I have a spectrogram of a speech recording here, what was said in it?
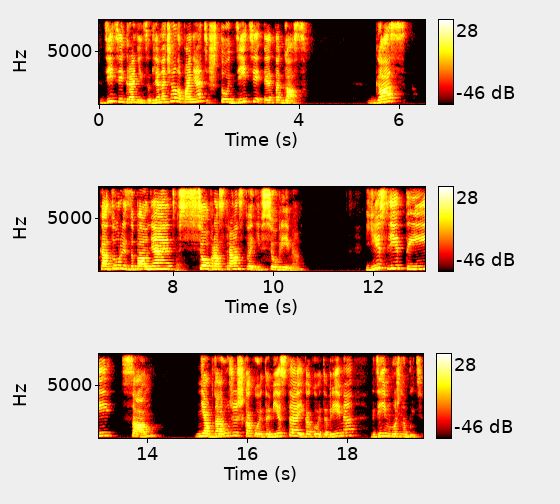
Дети и границы. Для начала понять, что дети – это газ. Газ, который заполняет все пространство и все время. Если ты сам не обнаружишь какое-то место и какое-то время, где им можно быть.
